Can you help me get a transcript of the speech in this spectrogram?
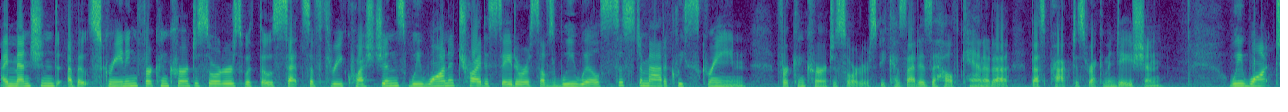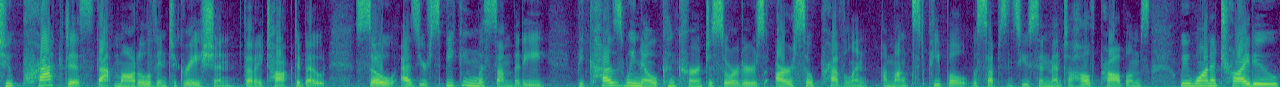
I mentioned about screening for concurrent disorders with those sets of three questions. We want to try to say to ourselves, we will systematically screen for concurrent disorders because that is a Health Canada best practice recommendation we want to practice that model of integration that I talked about. So, as you're speaking with somebody, because we know concurrent disorders are so prevalent amongst people with substance use and mental health problems, we want to try to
